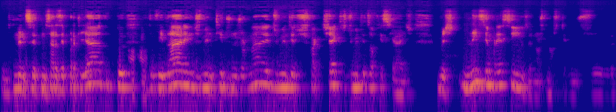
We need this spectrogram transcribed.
o documento ser, começar a ser partilhado, uhum. duvidarem, desmentidos nos jornais, desmentidos fact-checks, desmentidos oficiais. Mas nem sempre é assim. Seja, nós, nós temos uh,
